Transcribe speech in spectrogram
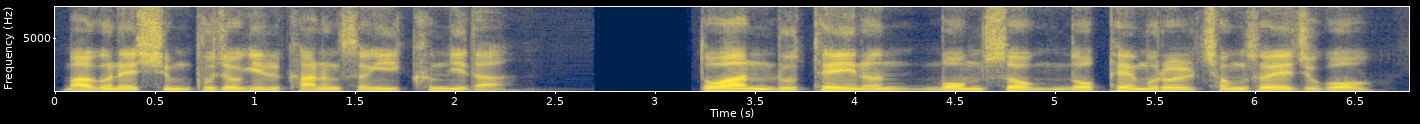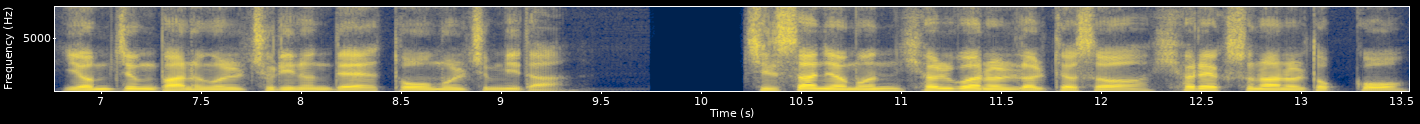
마그네슘 부족일 가능성이 큽니다. 또한 루테인은 몸속 노폐물을 청소해주고 염증 반응을 줄이는 데 도움을 줍니다. 질산염은 혈관을 넓혀서 혈액순환을 돕고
